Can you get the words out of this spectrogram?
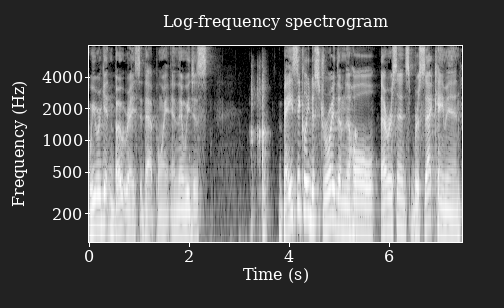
we were getting boat raced at that point, and then we just basically destroyed them the whole ever since Brissett came in,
